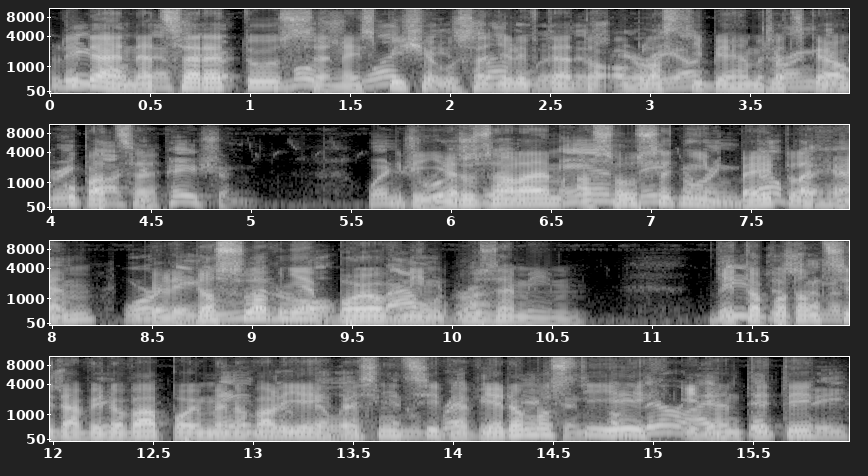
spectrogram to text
Lidé Neceretu se nejspíše usadili v této oblasti během řecké okupace, kdy Jeruzalém a sousední Bejtlechem byli doslovně bojovným územím. Tito potomci Davidova pojmenovali jejich vesnici ve vědomosti jejich identity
